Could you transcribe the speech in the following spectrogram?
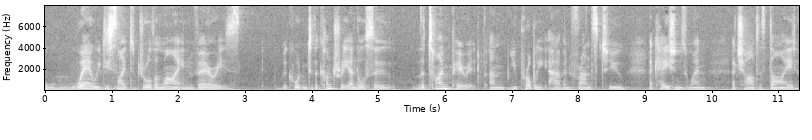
where we decide to draw the line varies according to the country and also the time period. And you probably have in France two occasions when a child has died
